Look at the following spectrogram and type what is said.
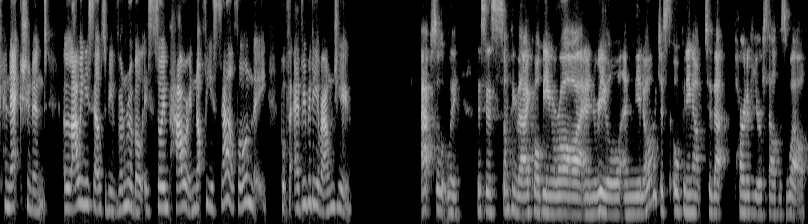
connection and allowing yourself to be vulnerable is so empowering not for yourself only but for everybody around you. Absolutely. This is something that i call being raw and real and you know just opening up to that part of yourself as well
